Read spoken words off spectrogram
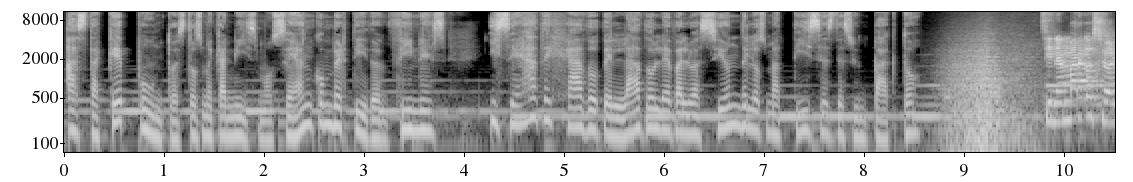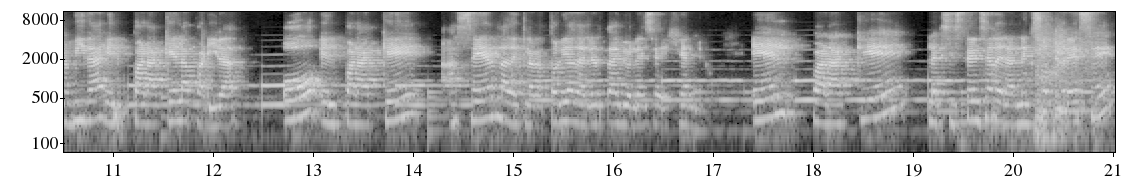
¿hasta qué punto estos mecanismos se han convertido en fines y se ha dejado de lado la evaluación de los matices de su impacto? Sin embargo, se olvida el para qué la paridad o el para qué hacer la declaratoria de alerta de violencia de género, el para qué la existencia del anexo 13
